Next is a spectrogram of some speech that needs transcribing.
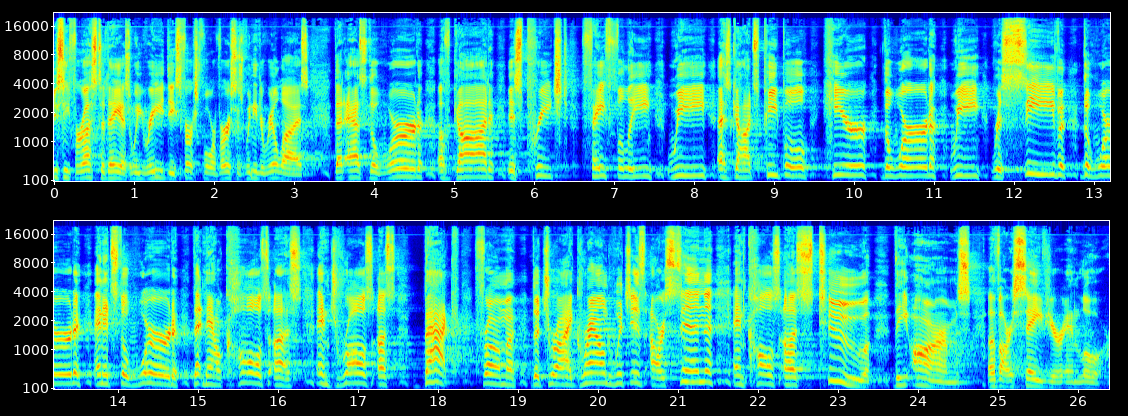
You see, for us today, as we read these first four verses, we need to realize that as the Word of God is preached faithfully, we, as God's people, hear the Word, we receive the Word, and it's the Word that now calls us and draws us back from the dry ground, which is our sin, and calls us to the arms of our Savior and Lord.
